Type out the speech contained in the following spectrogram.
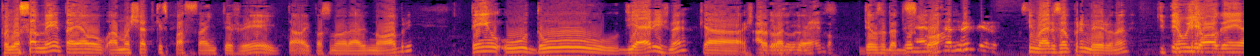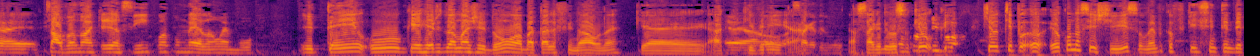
Foi lançamento, aí a, a manchete quis passar em TV e tal, e passou no horário nobre. Tem o do de Ares, né? Que é a história a lá de Ares. Deusa da Discord. O Ares é o primeiro. Sim, o Ares é o primeiro, né? Que tem o Yoga é, salvando uma criancinha enquanto um melão é morto. E tem o Guerreiros do Amagedon, a batalha final, né? Que é a É, que vem a a, saga de Lúcifer. a saga de. Que eu, que, que eu tipo, eu, eu quando assisti isso, eu lembro que eu fiquei sem entender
